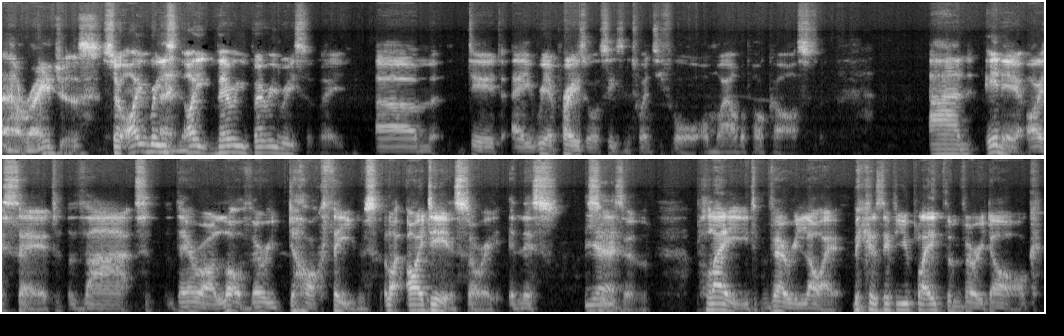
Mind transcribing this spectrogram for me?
outrageous. So I re- And- I very very recently um, did a reappraisal of season twenty four on my other podcast, and in it I said that there are a lot of very dark themes, like ideas, sorry, in this Yeah. season, played very light because if you played them very dark,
